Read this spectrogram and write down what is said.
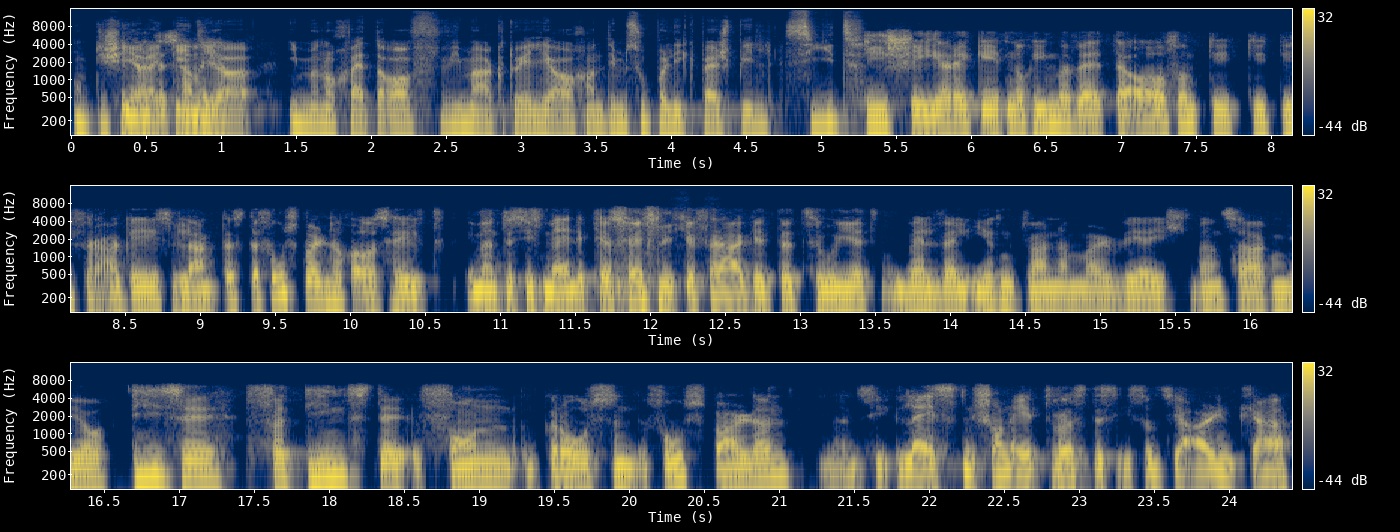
Und die Schere geht ja, ja immer noch weiter auf, wie man aktuell ja auch an dem Super League-Beispiel sieht. Die Schere geht noch immer weiter auf und die, die, die Frage ist, wie lange das der Fußball noch aushält. Ich meine, das ist meine persönliche Frage dazu jetzt, weil, weil irgendwann einmal werde ich dann sagen, ja, diese Verdienste von großen Fußballern, Sie leisten schon etwas, das ist uns ja allen klar.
